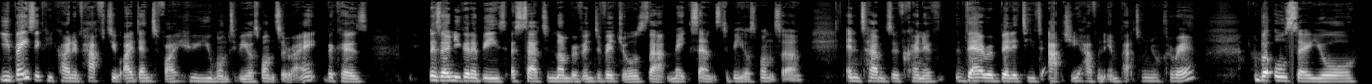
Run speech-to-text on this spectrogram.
you basically kind of have to identify who you want to be your sponsor, right? Because there's only going to be a certain number of individuals that make sense to be your sponsor in terms of kind of their ability to actually have an impact on your career, but also your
